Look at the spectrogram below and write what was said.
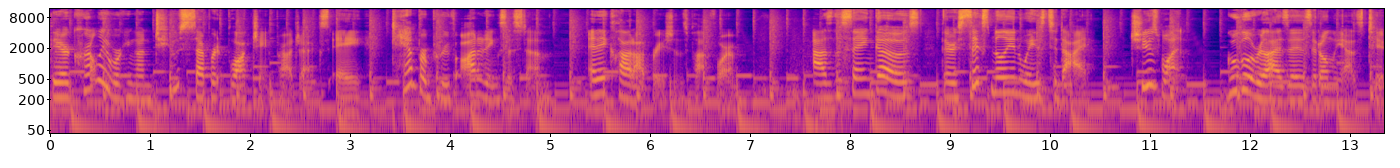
They are currently working on two separate blockchain projects, a tamper-proof auditing system and a cloud operations platform. As the saying goes, there are 6 million ways to die. Choose one. Google realizes it only has two.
